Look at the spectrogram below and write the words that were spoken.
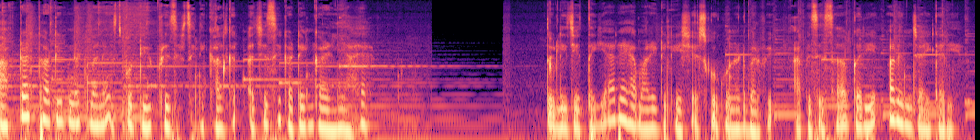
आफ्टर 30 मिनट मैंने इसको डीप फ्रीज़र से निकाल कर अच्छे से कटिंग कर लिया है। तो लीजिए तैयार है हमारी डिलीशियस कोकोनट बर्फ़ी। आप इसे सर्व करिए और इन्जॉय करिए।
